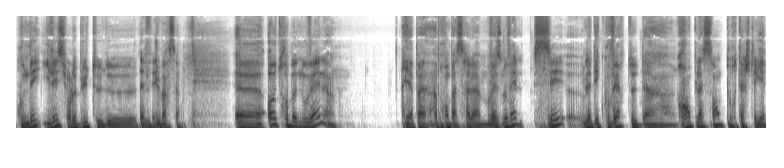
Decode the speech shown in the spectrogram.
Koundé, il est sur le but de, à de- du Barça. Euh, autre bonne nouvelle, et après on passera à la mauvaise nouvelle, c'est euh, la découverte d'un remplaçant pour Ter Stegen.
